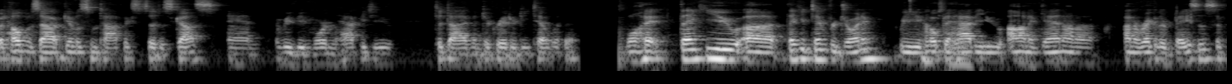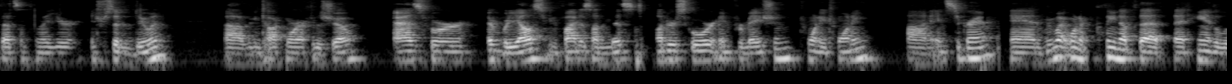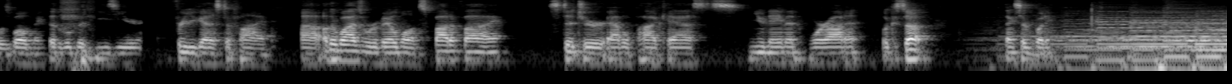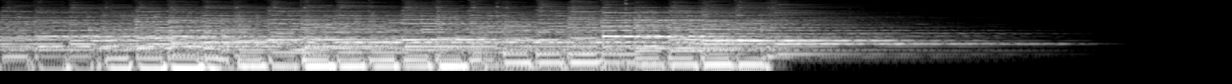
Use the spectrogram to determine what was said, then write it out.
but help us out, give us some topics to discuss, and we'd be more than happy to to dive into greater detail with it. Well, hey, thank you, uh, thank you, Tim, for joining. We hope to have you on again on a on a regular basis if that's something that you're interested in doing. Uh, we can talk more after the show. As for everybody else, you can find us on mist underscore information 2020 on Instagram, and we might want to clean up that that handle as well, make that a little bit easier for you guys to find. Uh, otherwise, we're available on Spotify, Stitcher, Apple Podcasts, you name it, we're on it. Look us up. Thanks, everybody.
